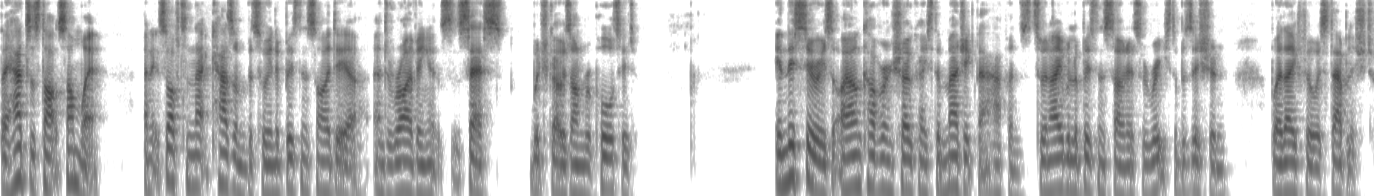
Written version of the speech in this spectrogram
they had to start somewhere, and it's often that chasm between a business idea and arriving at success which goes unreported. In this series, I uncover and showcase the magic that happens to enable a business owner to reach the position where they feel established.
